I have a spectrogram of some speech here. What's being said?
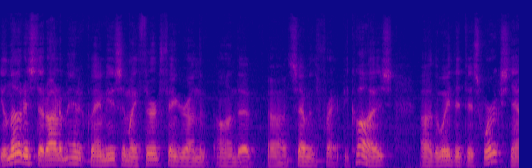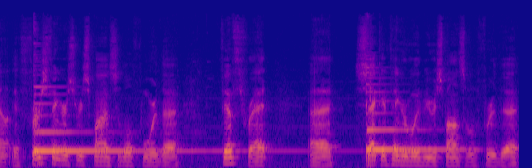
You'll notice that automatically I'm using my third finger on the on the uh, seventh fret because uh, the way that this works now, if first finger is responsible for the fifth fret. Uh, second finger would be responsible for the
